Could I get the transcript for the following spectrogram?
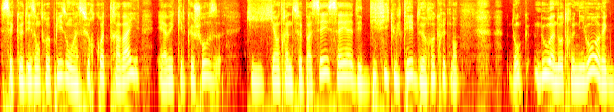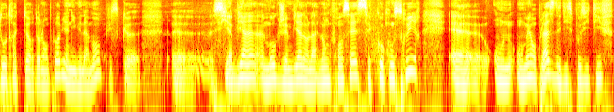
C'est que des entreprises ont un surcroît de travail et avec quelque chose qui, est en train de se passer, c'est des difficultés de recrutement. Donc nous, à notre niveau, avec d'autres acteurs de l'emploi, bien évidemment, puisque euh, s'il y a bien un mot que j'aime bien dans la langue française, c'est co-construire, euh, on, met en place des dispositifs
